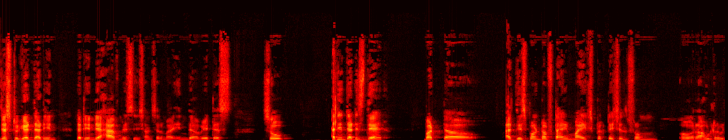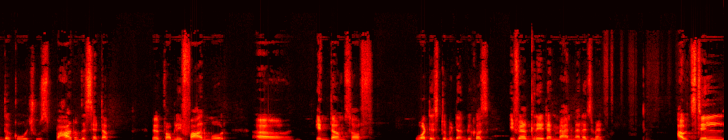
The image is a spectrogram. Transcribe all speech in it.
just to get that in, that India have missed Ishant Sharma in the away test. So I think that is there. But uh, at this point of time, my expectations from uh, Rahul Dravid, the coach, who's part of the setup, were probably far more uh, in terms of what is to be done. Because if you're great at man management, I would still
